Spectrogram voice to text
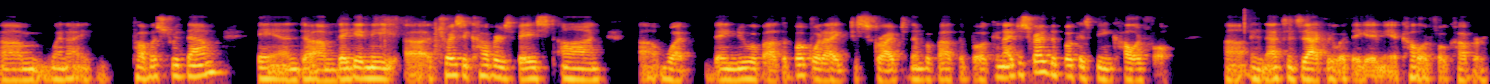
um, when I published with them. And um, they gave me a choice of covers based on uh, what they knew about the book, what I described to them about the book. And I described the book as being colorful. Uh, and that's exactly what they gave me a colorful cover.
